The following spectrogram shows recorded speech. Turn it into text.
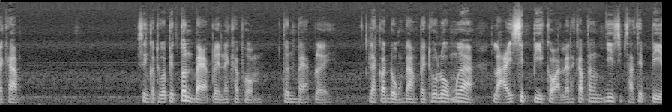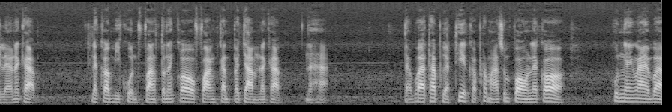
นะครับ ซึ่งก็ถือว่าเป็นต้นแบบเลยนะครับผมต้นแบบเลย แล้วก็โด่งดังไปทั่วโลกเมื่อหลาย 10 ปีก่อนแล้วนะครับ ตั้ง 20-30 ปีแล้วนะครับ แล้วก็มีคนฟังตอนนั้นก็ฟังกันประจำนะครับนะฮะ แต่ว่าถ้าเผื่อเทียบกับพระมหาสมปอง แล้วก็พูดง่ายๆว่า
